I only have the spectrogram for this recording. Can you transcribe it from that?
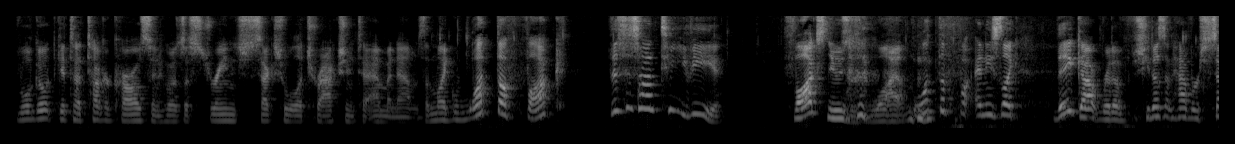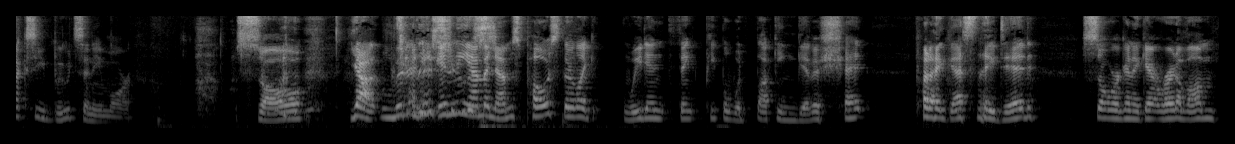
we'll go get to Tucker Carlson who has a strange sexual attraction to M and M's." I'm like, "What the fuck? This is on TV. Fox News is wild. What the fuck?" And he's like, "They got rid of. She doesn't have her sexy boots anymore." So, yeah, literally Tennis in the? M&M's post, they're like, we didn't think people would fucking give a shit, but I guess they did. So we're gonna get rid of them.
